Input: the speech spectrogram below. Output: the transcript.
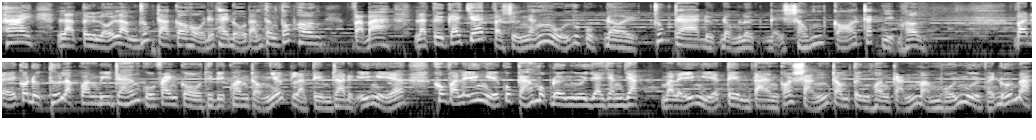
hai là từ lỗi lầm rút ra cơ hội để thay đổi bản thân tốt hơn. Và ba là từ cái chết và sự ngắn ngủi của cuộc đời rút ra được động lực để sống có trách nhiệm hơn và để có được thứ lạc quan bi tráng của Franco thì việc quan trọng nhất là tìm ra được ý nghĩa, không phải là ý nghĩa của cả một đời người dài dằng dặc mà là ý nghĩa tiềm tàng có sẵn trong từng hoàn cảnh mà mỗi người phải đối mặt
